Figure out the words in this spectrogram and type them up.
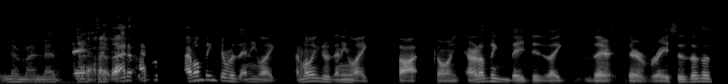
Never mind. That. That's that- I, don't, I, don't think, I don't think there was any like I don't think there was any like thought going. I don't think they did like their their races as a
